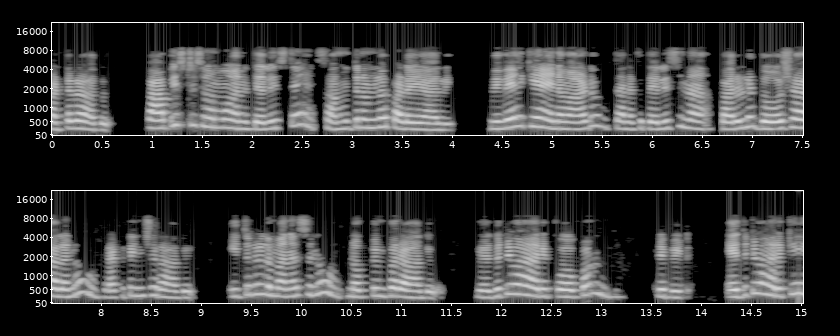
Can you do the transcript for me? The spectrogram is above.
పట్టరాదు. పాపిష్టి సొమ్ము అని తెలిస్తే సముద్రంలో పడేయాలి. వివేకి అయిన వాడు తనకు తెలిసిన పరుల దోషాలను ప్రకటించరాదు. ఇతరుల మనసును నొప్పింపరాదు. ఎదుటివారి కోపం రిపీట్ ఎదుటివారికి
